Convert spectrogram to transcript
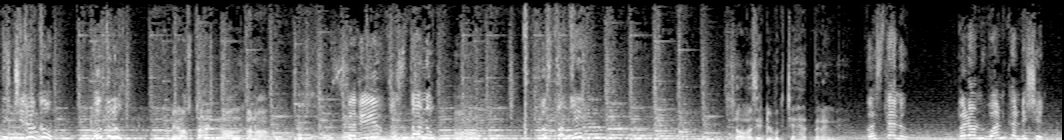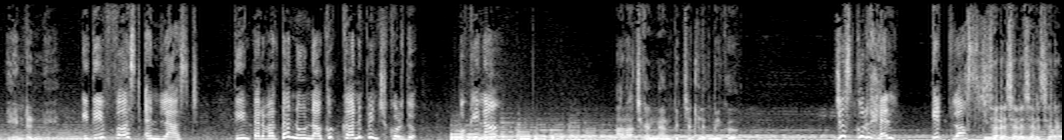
ఏంటిది చిరగు. వదులు. నేను వదులుతాను. సరే వస్తాను. వస్తానులే. సోఫా సీట్లు బుక్ చేసేస్తానండి. వస్తాను. బట్ ఆన్ వన్ కండిషన్ ఏంటండి? ఇదే ఫస్ట్ అండ్ లాస్ట్ దీని తర్వాత నువ్వు నాకు కనిపించకూడదు. ఓకేనా? ఆ రాజకంగా అనిపించట్లేదు మీకు? Just good hell get lost సరే సరే సరే సరే.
